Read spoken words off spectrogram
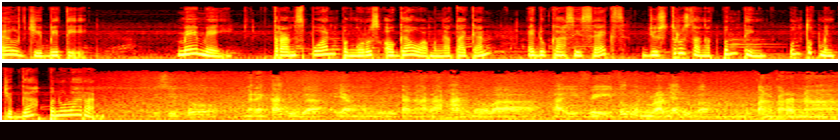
LGBT. Mei transpuan pengurus Ogawa mengatakan edukasi seks justru sangat penting untuk mencegah penularan. Di situ mereka juga yang memberikan arahan bahwa HIV itu menularnya juga bukan karena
